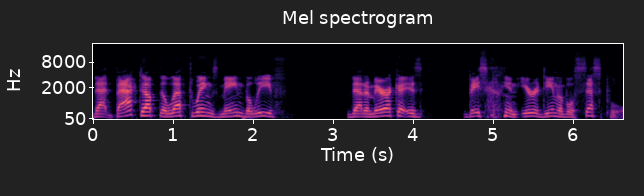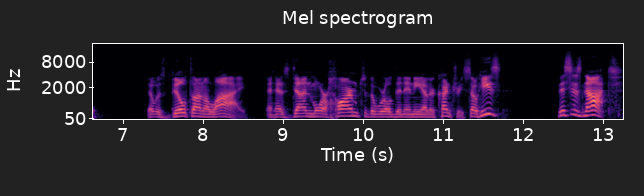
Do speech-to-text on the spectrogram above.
that backed up the left wing's main belief that America is basically an irredeemable cesspool that was built on a lie and has done more harm to the world than any other country. So he's this is not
